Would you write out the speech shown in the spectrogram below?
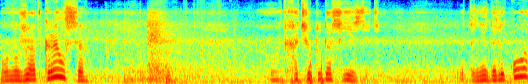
Он уже открылся. Вот, хочу туда съездить. Это недалеко.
